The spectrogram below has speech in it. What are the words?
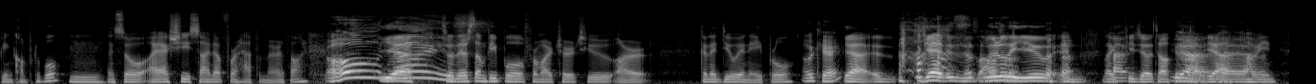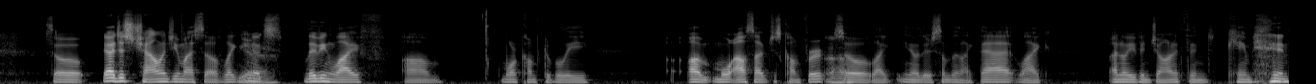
being comfortable. Mm. And so I actually signed up for half a marathon. Oh, nice. So there's some people from our church who are gonna do it in April. Okay. Yeah. And again, it's literally awesome. you and like Pijo talking yeah, about. Yeah, yeah, yeah. I mean, so yeah, just challenging myself, like you know, living life um, more comfortably, um, more outside of just comfort. Uh-huh. So like you know, there's something like that. Like I know even Jonathan came in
